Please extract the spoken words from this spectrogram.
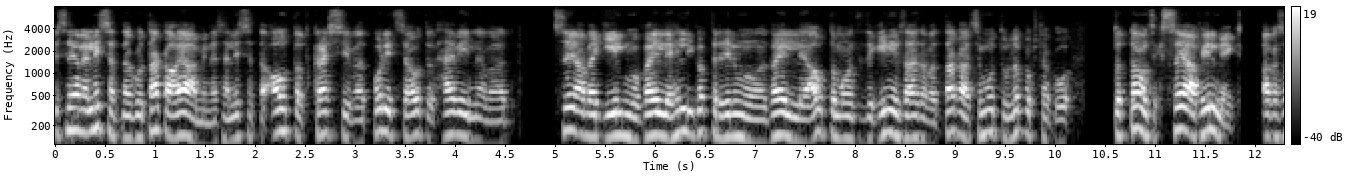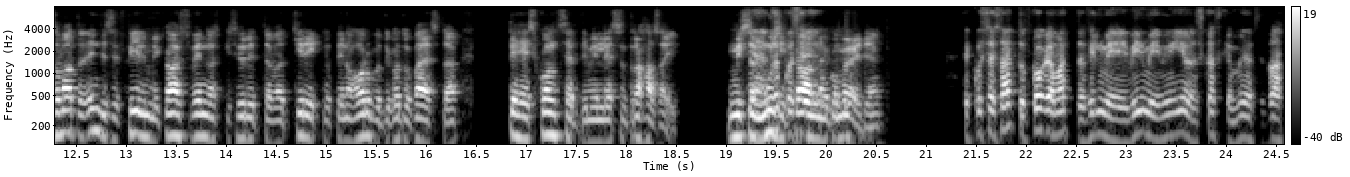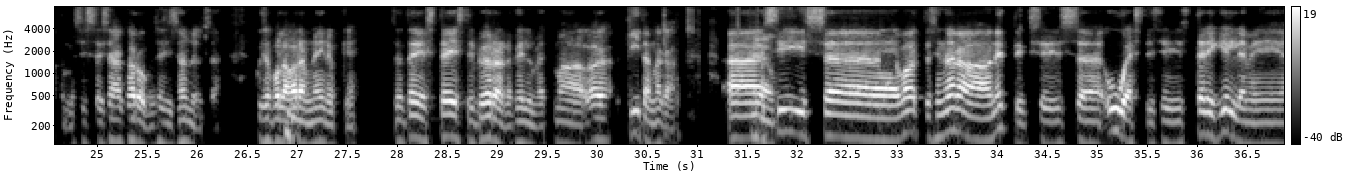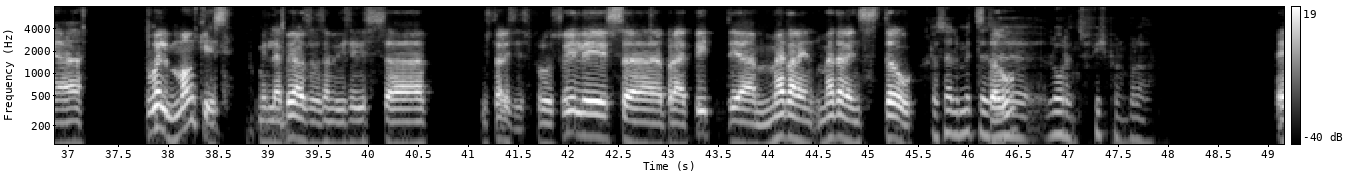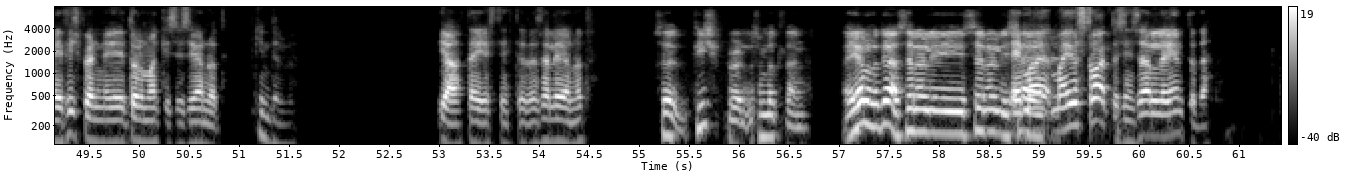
see ei ole lihtsalt nagu tagaajamine, see on lihtsalt autod crash ivad, politseiautod hävinevad, sõjavägi ilmub välja, helikopterid ilmuvad välja, automoontidega inimesed aetavad taga, see muutub lõpuks nagu totaalseks sõjafilmiks. aga sa vaatad endiselt filmi kahest vennast, kes üritavad kirikut või noh, orbude kodu päästa, tehes kontserdi, mille eest nad raha said. mis on Ja musikaalne komöödia. Et kui sa satud kogemata filmi, filmi viimast kakskümmend minutit vaatama, siis sa ei saa ka aru, mis asi see on üldse, kui sa pole Mhm. varem näinudki. see on täiesti, täiesti pöörane film, et ma kiidan väga äh,. Siis äh, vaatasin ära Netflixis äh, uuesti siis Terry Gilliami äh, Twelve Monkeys, mille peaosas oli siis äh,, mis ta oli siis, Bruce Willis äh,, Brad Pitt ja Madeline, Madeline Stowe. kas seal mitte Stowe? see Lawrence Fishburne pole või? ei, Fishburne'i Twelve Monkeysis ei olnud. Kindel või? ja täiesti, teda seal ei olnud. see Fishburne, sa mõtlen? ei olnud ja, seal oli, seal oli ei, ma, ma just vaatasin, seal ei olnud teda.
